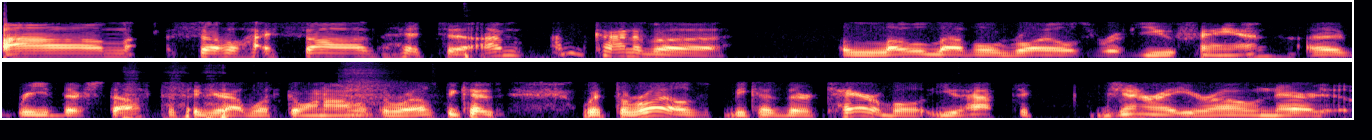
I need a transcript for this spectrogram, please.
Um, so I saw that uh, I'm I'm kind of a, a low-level Royals review fan. I read their stuff to figure out what's going on with the Royals because with the Royals, because they're terrible, you have to generate your own narrative.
